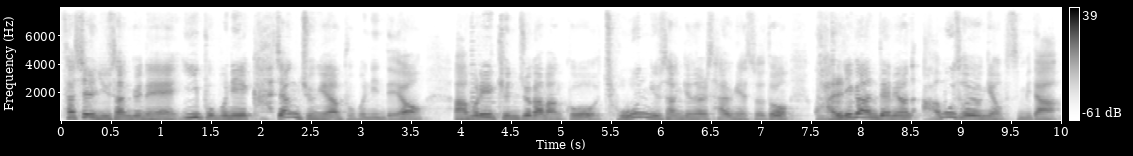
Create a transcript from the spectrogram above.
사실 유산균의 이 부분이 가장 중요한 부분인데요. 아무리 균주가 많고 좋은 유산균을 사용했어도 관리가 안 되면 아무 소용이 없습니다.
